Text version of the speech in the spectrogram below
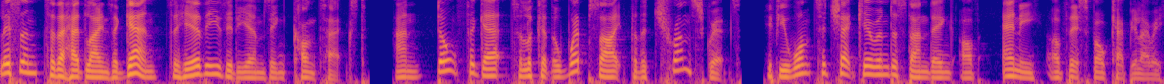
Listen to the headlines again to hear these idioms in context. And don't forget to look at the website for the transcript if you want to check your understanding of any of this vocabulary.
